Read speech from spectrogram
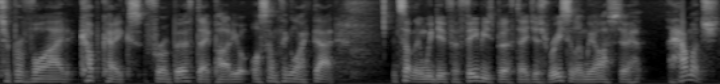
to provide cupcakes for a birthday party or, or something like that. It's something we did for Phoebe's birthday just recently. We asked her how much,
